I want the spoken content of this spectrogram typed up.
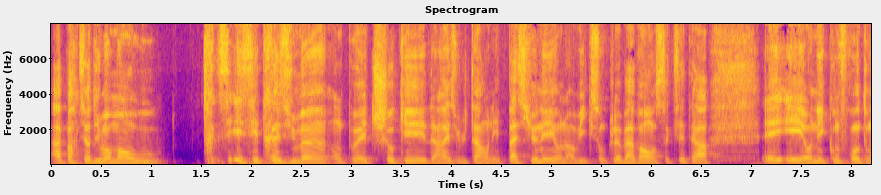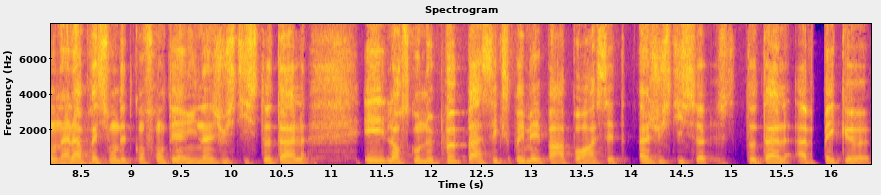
à partir du moment où et c'est très humain. On peut être choqué d'un résultat. On est passionné. On a envie que son club avance, etc. Et, on est confronté. On a l'impression d'être confronté à une injustice totale. Et lorsqu'on ne peut pas s'exprimer par rapport à cette injustice totale avec euh,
